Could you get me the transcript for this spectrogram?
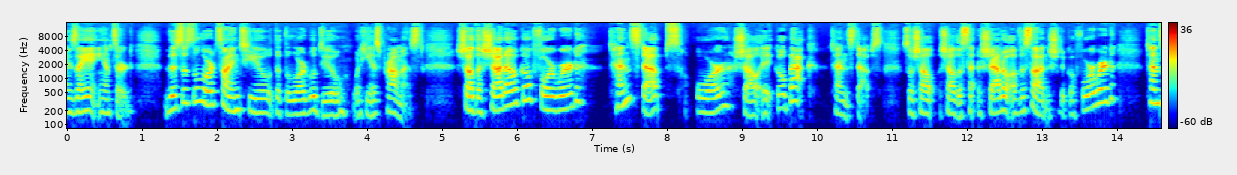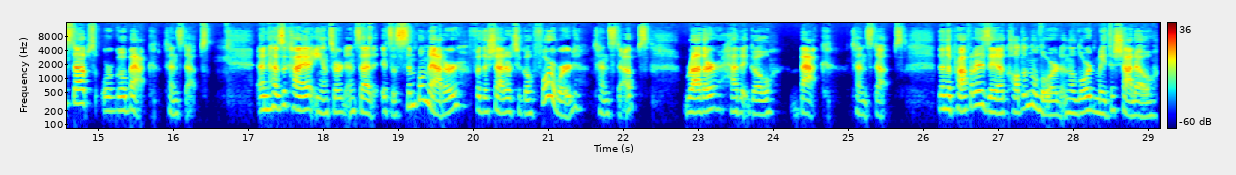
Isaiah answered, This is the Lord's sign to you that the Lord will do what he has promised. Shall the shadow go forward 10 steps or shall it go back 10 steps? So shall shall the shadow of the sun should it go forward 10 steps or go back 10 steps. And Hezekiah answered and said, It's a simple matter for the shadow to go forward 10 steps, rather have it go back 10 steps. Then the prophet Isaiah called on the Lord, and the Lord made the shadow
